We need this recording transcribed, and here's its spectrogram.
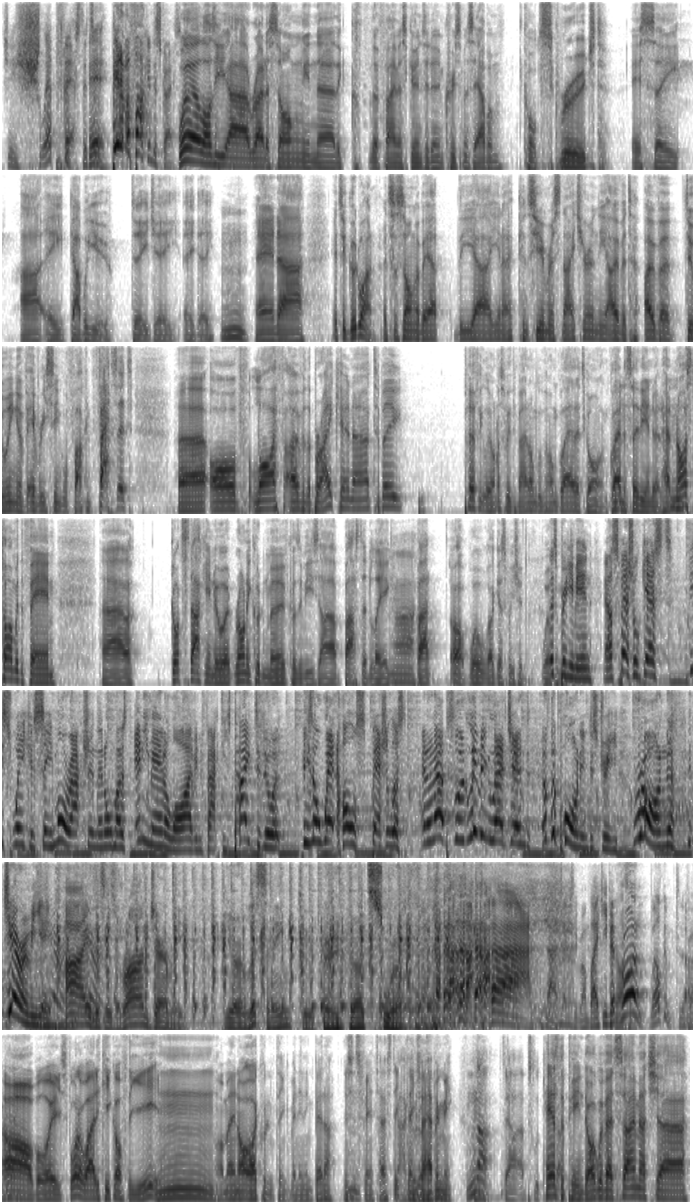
just schlep fest. It's Yeah. a bit of a fucking disgrace. Well, Ozzy uh, wrote a song in uh, the the famous Goons of Doom Christmas album called Scrooged, S C R E W D G E D, and uh, it's a good one. It's a song about the uh, you know consumerist nature and the over overdoing of every single fucking facet uh, of life over the break. And uh, to be perfectly honest with you, mate, I'm, I'm glad it's gone. I'm glad to see the end of it. Had a nice time with the fam. Uh, got stuck into it. Ronnie couldn't move because of his uh, busted leg. But, oh, well, I guess we should. Welcome Let's bring him in. Our special guest this week has seen more action than almost any man alive. In fact, he's paid to do it. He's a wet hole specialist and an absolute living legend of the porn industry, Ron Jeremy. Hi, this is Ron Jeremy. You're listening to Ain't that swell? No, it's actually Ron Blakey. But Ron, welcome to the program. Oh, boys, what a way to kick off the year. Mm. I mean, I, I couldn't think of anything better. This mm. is fantastic. Thanks for having me. no, it's our absolute How's pleasure. the pin dog? We've had so much, uh,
